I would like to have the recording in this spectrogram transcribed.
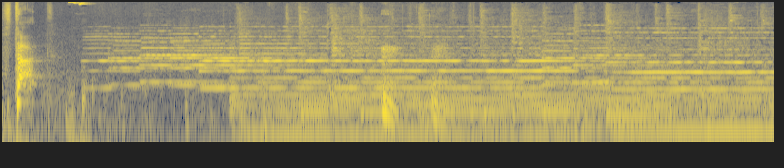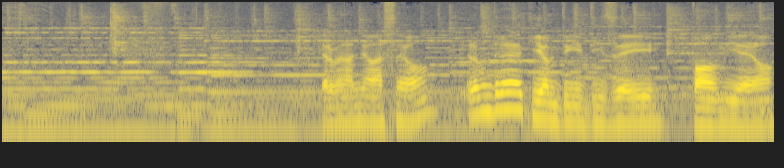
스타트 여러분 안녕하세요. 여러분들의 귀염둥이 DJ 범이에요.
